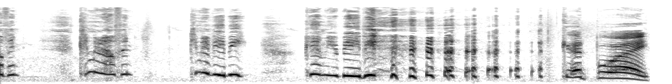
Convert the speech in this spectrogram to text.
Alvin. Come here, Alvin. Come here, baby. Come here, baby. Good boy.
